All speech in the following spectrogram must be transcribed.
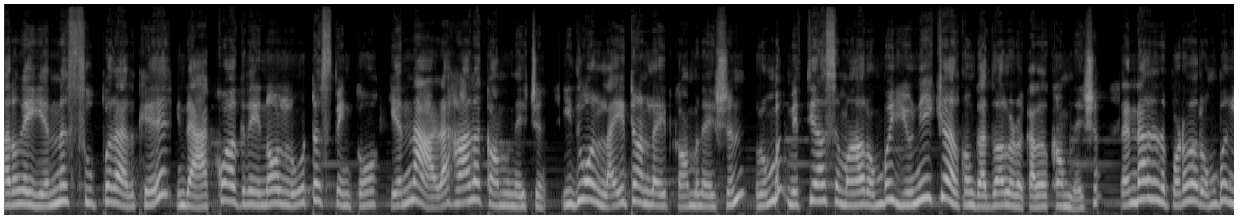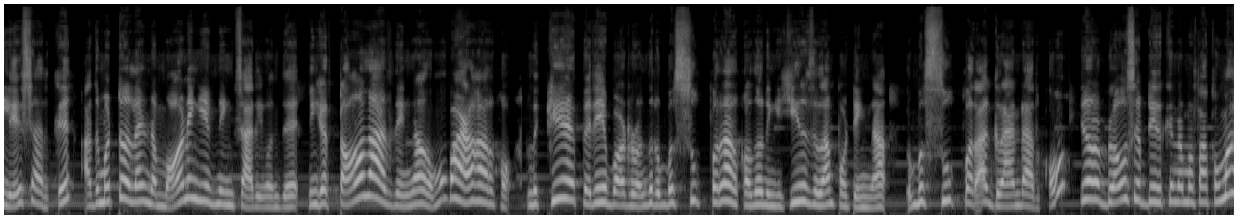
பாருங்க என்ன சூப்பரா இருக்கு. இந்த அக்வா கிரீனும் லோட்டஸ் பிங்க்கும் என்ன அழகான காம்பினேஷன் இதுவும் லைட் ஆன் லைட் காம்பினேஷன் ரொம்ப வித்தியாசமா ரொம்ப யூனிக்கா இருக்கும் கத்வாலோட கலர் காம்பினேஷன் ரெண்டாவது இந்த புடவை ரொம்ப லேசா இருக்கு. அது மட்டும் இல்ல இந்த மார்னிங் ஈவினிங் சாரி வந்து நீங்க டாலா இருந்தீங்கன்னா ரொம்ப அழகா இருக்கும். இந்த கீழே பெரிய பார்டர் வந்து ரொம்ப சூப்பரா இருக்கும். அதுவும் நீங்க ஹீல்ஸ் எல்லாம் போட்டீங்கன்னா ரொம்ப சூப்பரா கிராண்டா இருக்கும். இதோட பிளவுஸ் எப்படி இருக்கு நம்ம பார்ப்போமா?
